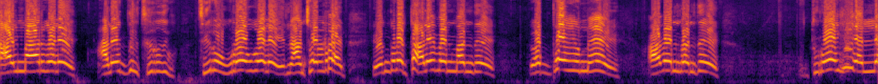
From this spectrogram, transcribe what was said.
தாய்மார்களே அனைத்து சிறு சிறு உறவுகளே. நான் சொல்றேன் எங்களோட தலைவன் வந்து எப்பயுமே அவன் வந்து துரோகி அல்ல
